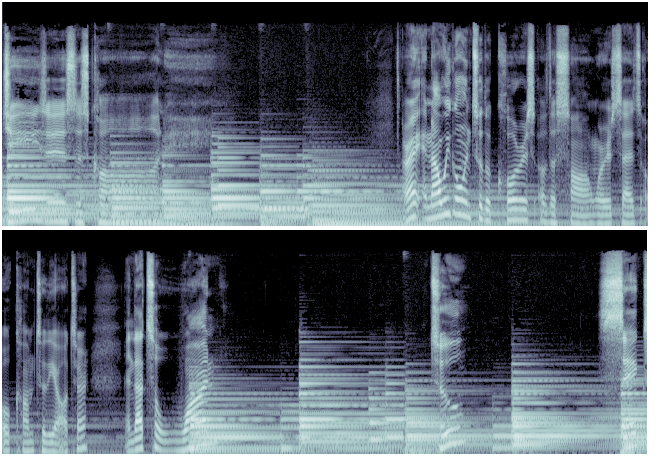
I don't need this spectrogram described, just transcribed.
Jesus is calling. All right, and now we go into the chorus of the song where it says, "Oh, come to the altar," and that's a one, two, six,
